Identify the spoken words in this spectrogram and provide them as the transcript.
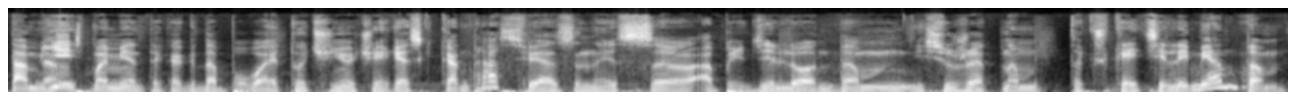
Там да. есть моменты, когда когда бывает очень-очень резкий контраст, связанный с э, определенным сюжетным, так сказать, элементом,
